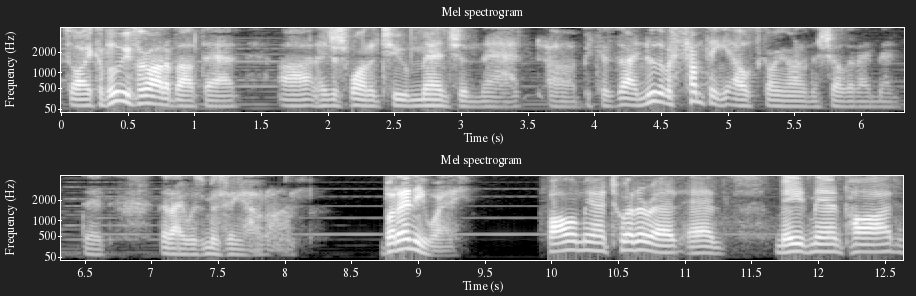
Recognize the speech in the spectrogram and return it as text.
So I completely forgot about that, uh, and I just wanted to mention that uh, because I knew there was something else going on in the show that I meant that that I was missing out on. But anyway, follow me on Twitter at at MadeManPod,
